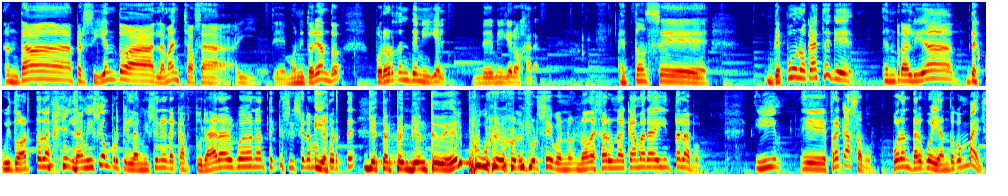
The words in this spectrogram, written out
Andaba persiguiendo a La Mancha, o sea, eh, monitoreando por orden de Miguel, de Miguel Ojara. Entonces, después uno cacha que en realidad descuidó harto la, la misión, porque la misión era capturar al weón antes que se hiciera más Y- fuerte. Y estar pendiente de él, pues, weón. Por sí, pues, no, no dejar una cámara ahí instalada, po. Y eh, fracasa, po, por andar hueando con Miles.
